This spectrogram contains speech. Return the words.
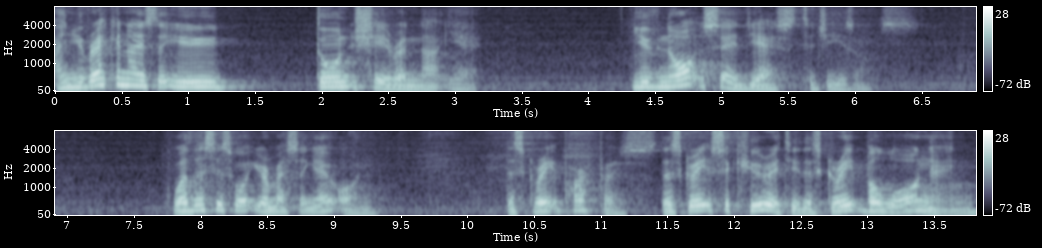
and you recognize that you don't share in that yet. You've not said yes to Jesus. Well, this is what you're missing out on this great purpose, this great security, this great belonging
